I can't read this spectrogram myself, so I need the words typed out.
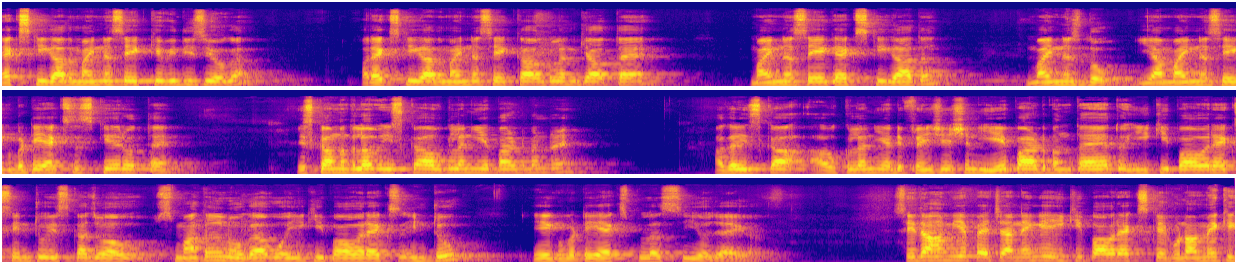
एक्स की घात माइनस एक की विधि से होगा और एक्स की घात माइनस एक का अवकलन क्या होता है? माइनस एक एक्स की घात माइनस दो या माइनस एक बटे एक्स स्क्र होता है। इसका मतलब इसका अवकलन ये पार्ट बन रहा है। अगर इसका अवकलन या डिफ्रेंशिएशन ये पार्ट बनता है तो ई e की पावर एक्स इंटू इसका जो समाकलन होगा वो ई e की पावर एक्स इंटू एक बटे एक्स प्लस सी हो जाएगा। सीधा हम ये पहचानेंगे ई e की पावर एक्स के गुणा में कि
